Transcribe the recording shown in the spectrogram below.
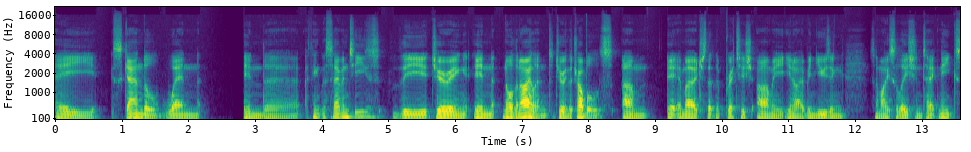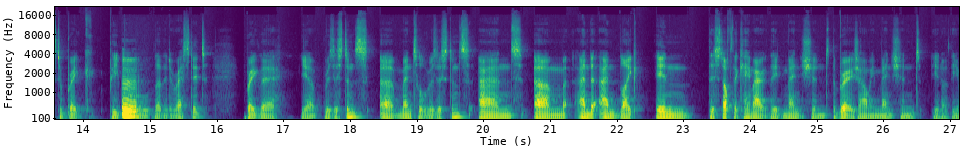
a scandal when in the I think the seventies, the during in Northern Ireland during the Troubles, um, it emerged that the British Army, you know, had been using some isolation techniques to break people that they'd arrested, break their yeah resistance, uh, mental resistance, and um and and like in the stuff that came out, they'd mentioned the British Army mentioned you know the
